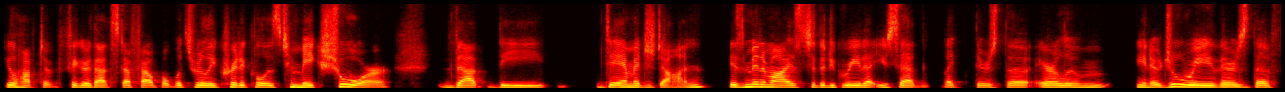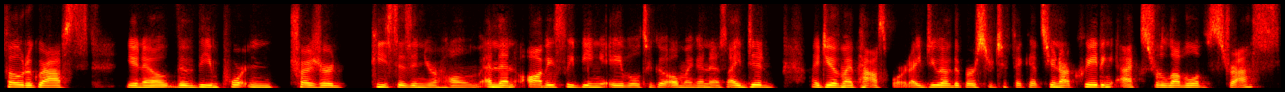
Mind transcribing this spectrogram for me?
you'll have to figure that stuff out but what's really critical is to make sure that the damage done is minimized to the degree that you said like there's the heirloom you know jewelry there's the photographs you know the the important treasured pieces in your home. And then obviously being able to go oh my goodness i did i do have my passport. I do have the birth certificates. You're not creating extra level of stress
